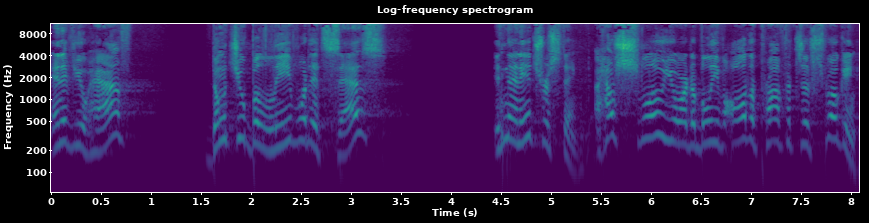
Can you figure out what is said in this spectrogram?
And if you have, don't you believe what it says? Isn't that interesting? How slow you are to believe all the prophets have spoken.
